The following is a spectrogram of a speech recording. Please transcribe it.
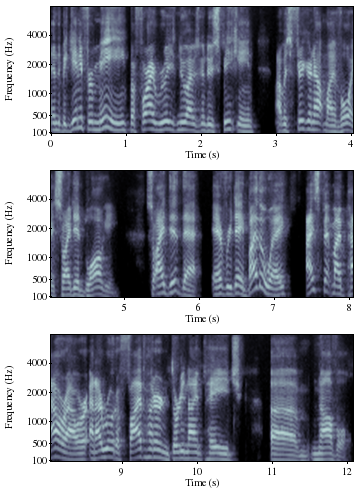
in the beginning, for me, before I really knew I was going to do speaking, I was figuring out my voice. So I did blogging. So I did that every day. By the way, I spent my power hour and I wrote a 539 page um, novel.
